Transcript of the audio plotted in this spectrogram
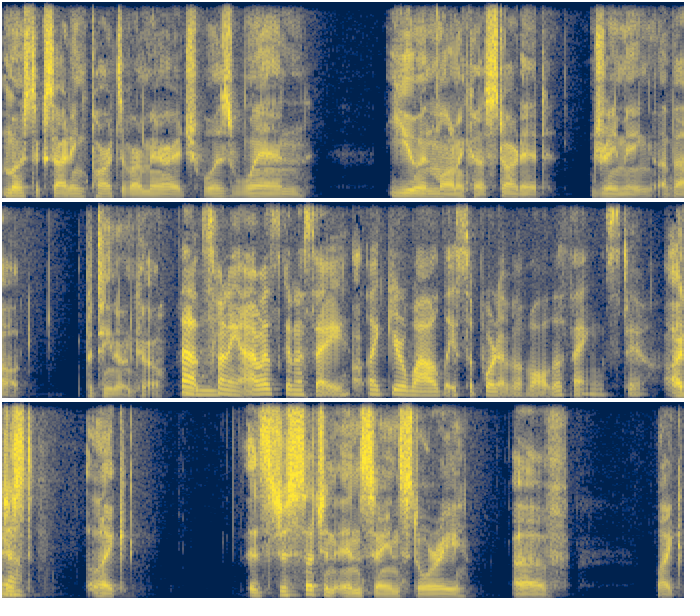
most exciting parts of our marriage was when you and Monica started dreaming about Patina and Co. that's mm-hmm. funny. I was gonna say like you're wildly supportive of all the things too. I just like it's just such an insane story of like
